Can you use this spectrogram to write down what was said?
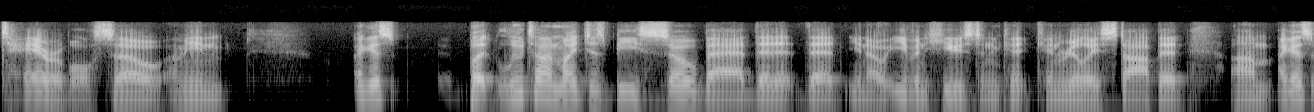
terrible. So I mean, I guess but Luton might just be so bad that it that you know even Houston can, can really stop it. Um, I guess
